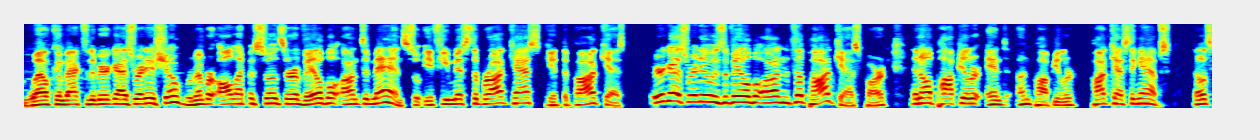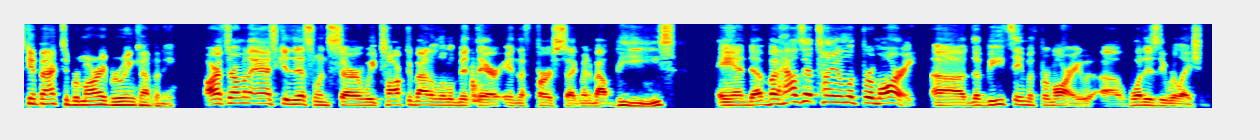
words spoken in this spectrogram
Welcome back to the Beer Guys Radio Show. Remember, all episodes are available on demand. So if you missed the broadcast, get the podcast. Beer Guys Radio is available on the Podcast Park and all popular and unpopular podcasting apps. Now let's get back to Bhramari Brewing Company. Arthur, I'm going to ask you this one, sir. We talked about a little bit there in the first segment about bees. And uh, but how's that tie in with Bhramari? Uh, the B theme with Bhramari. Uh, what is the relation?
